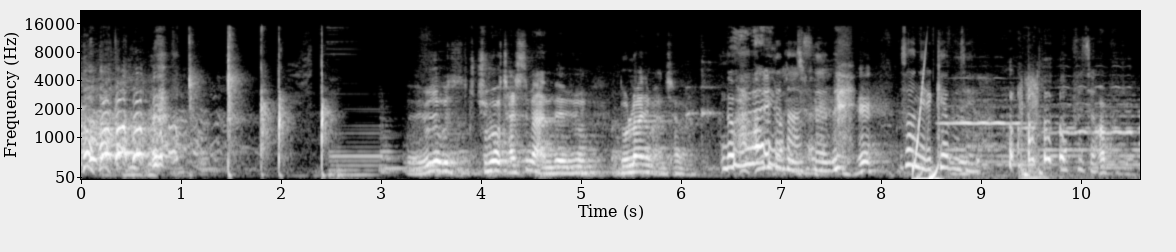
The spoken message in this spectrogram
네, 요즘 그 주먹 잘 쓰면 안 돼. 요즘 논란이 많잖아. 놀라요. 아무 데나 안 써야 돼. 손 이렇게 해보세요. 아프죠? 아프죠.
